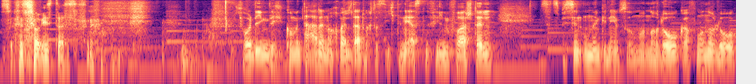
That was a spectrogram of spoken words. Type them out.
So, so ist das. Ich wollte irgendwelche Kommentare noch, weil dadurch, dass ich den ersten Film vorstelle, ist jetzt ein bisschen unangenehm, so Monolog auf Monolog.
